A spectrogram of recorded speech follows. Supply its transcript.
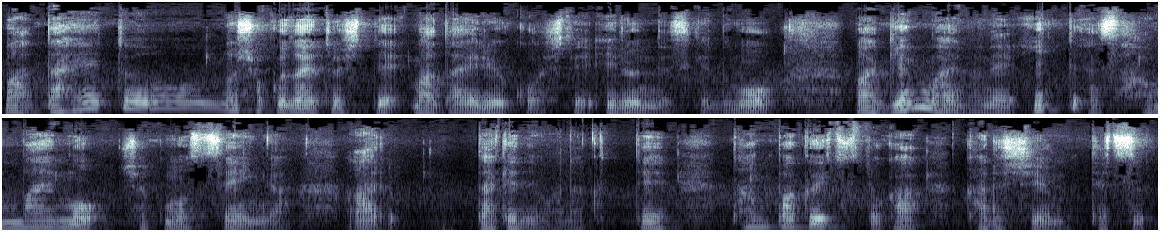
まあ、ダイエットの食材として、まあ、大流行しているんですけども、まあ、玄米のね、1.3倍も食物繊維があるだけではなくて、タンパク質とかカルシウム、鉄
